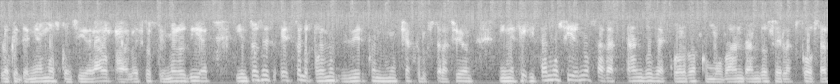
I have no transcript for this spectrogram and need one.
lo que teníamos considerado para estos primeros días y entonces esto lo podemos vivir con mucha frustración y necesitamos irnos adaptando de acuerdo a cómo van dándose las cosas,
